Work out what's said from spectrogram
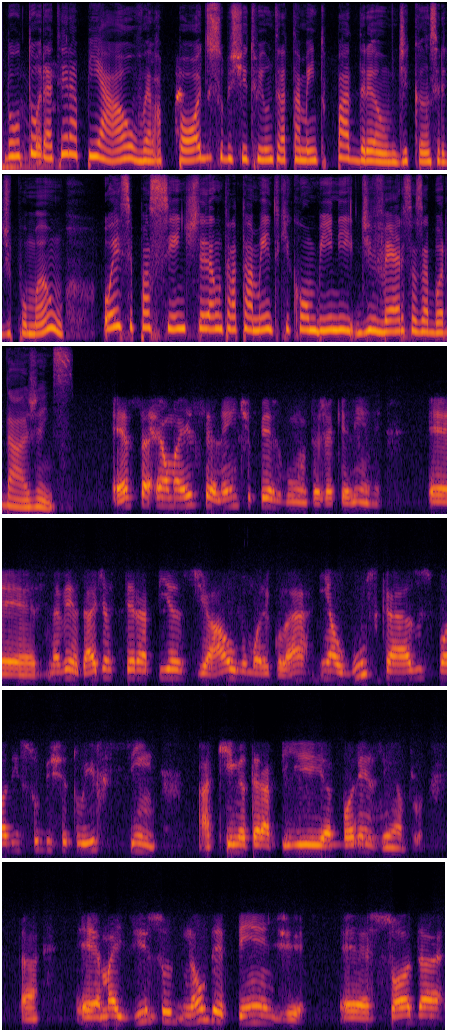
Doutora, a terapia-alvo ela pode substituir um tratamento padrão de câncer de pulmão ou esse paciente terá um tratamento que combine diversas abordagens? Essa é uma excelente pergunta, Jaqueline. É, na verdade, as terapias de alvo molecular, em alguns casos, podem substituir sim a quimioterapia, por exemplo. Tá? É, mas isso não depende é, só da,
